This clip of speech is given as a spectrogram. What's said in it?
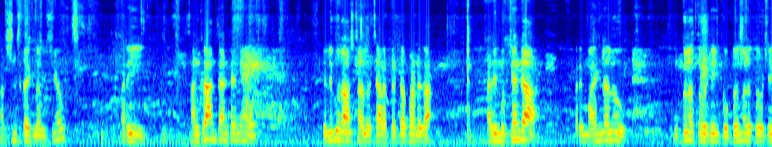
హర్షించదగిన విషయం. మరి సంక్రాంతి అంటేనే తెలుగు రాష్ట్రాల్లో చాలా పెద్ద పండుగ. అది ముఖ్యంగా మరి మహిళలు ముగ్గులతోటి గొబ్బెమ్మలతోటి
